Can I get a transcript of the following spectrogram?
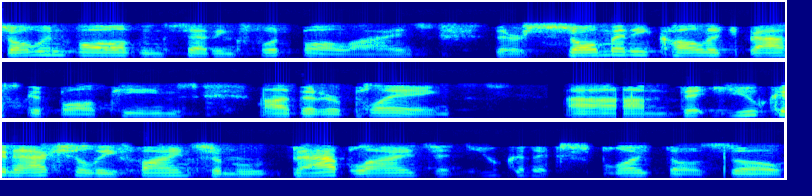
so involved in setting football lines. There's so many college basketball teams uh, that are playing um, that you can actually find some bad lines and you can exploit those. So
